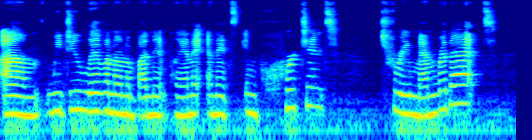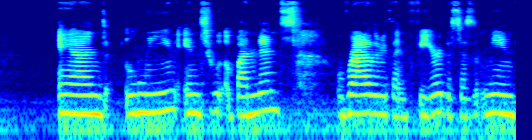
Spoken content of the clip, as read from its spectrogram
Um, we do live on an abundant planet, and it's important to remember that and lean into abundance rather than fear. This doesn't mean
